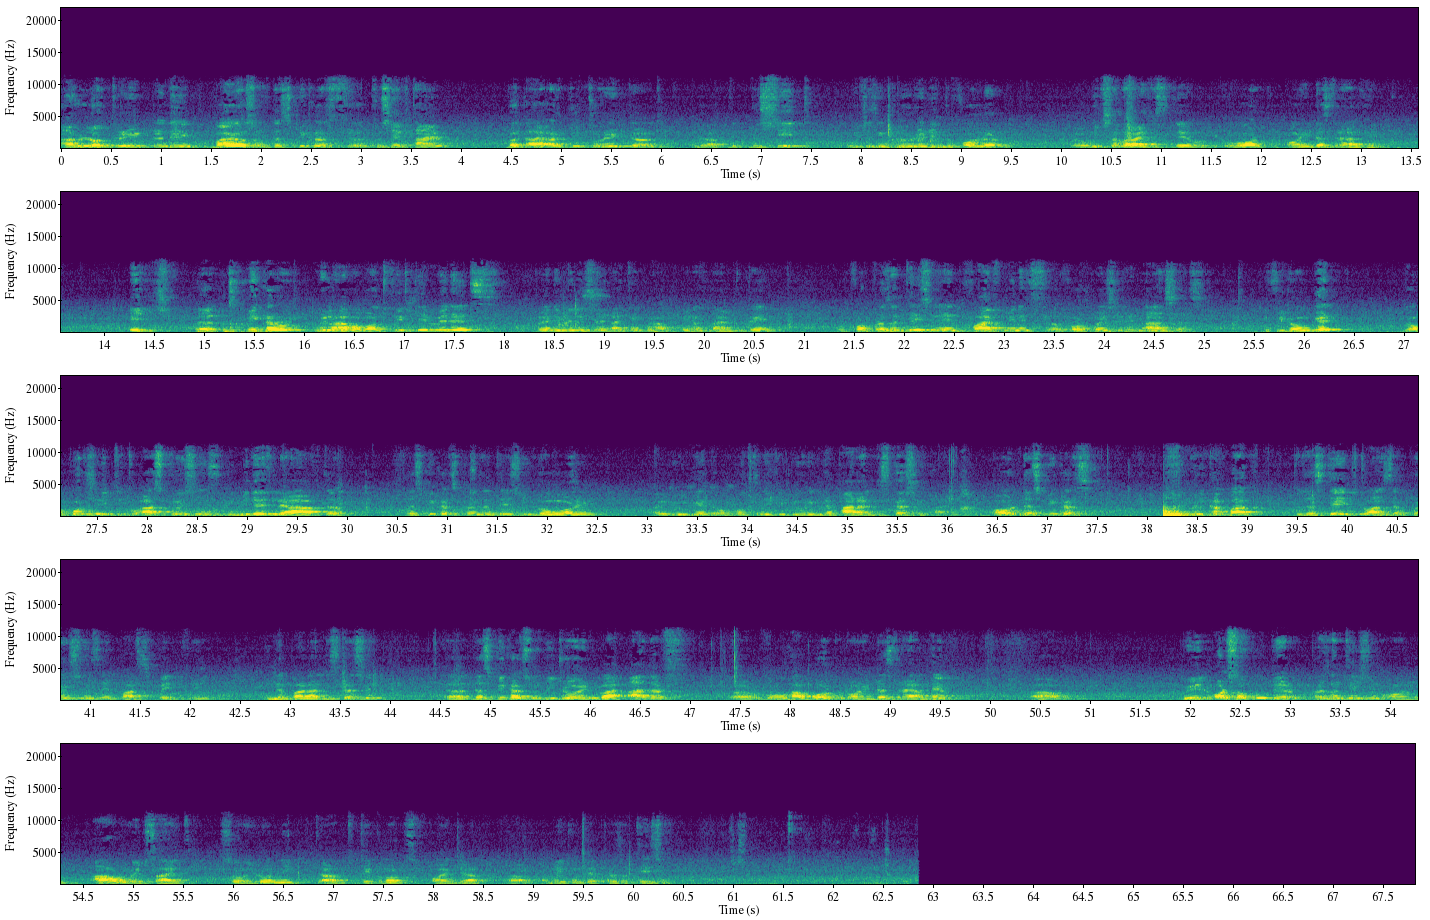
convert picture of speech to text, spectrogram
I will not read the bios of the speakers uh, to save time, but I urge you to read the, the, the sheet which is included in the folder, uh, which summarizes their work on industrial hemp. Each uh, speaker will have about 15 minutes 20 minutes, and I think we have enough time today for presentation and five minutes for questions and answers. If you don't get the opportunity to ask questions immediately after the speaker's presentation, don't worry, uh, you'll get the opportunity during the panel discussion time. All the speakers will come back to the stage to answer questions and participate in the panel discussion. Uh, the speakers will be joined by others uh, who have worked on industrial hemp. Uh, we'll also put their presentation on our website, so you don't need uh, to take notes while they are making their presentation.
